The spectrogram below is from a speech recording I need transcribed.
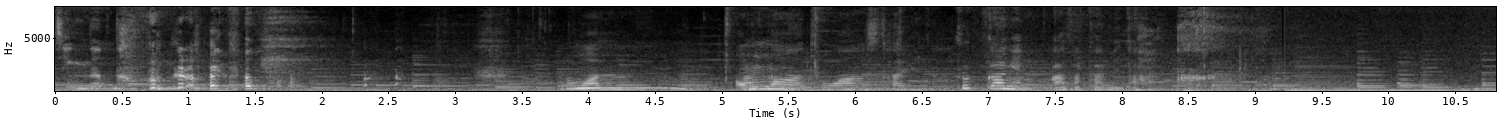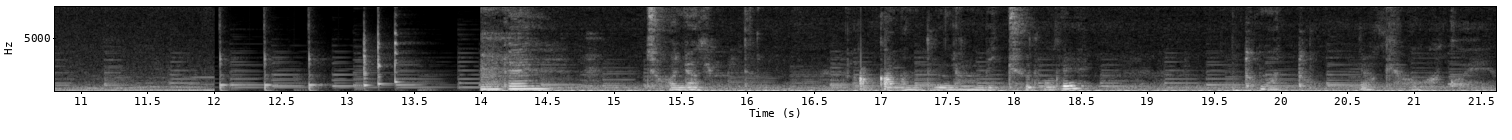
찍는다고 그러고 있었어. 어, 완 엄마 가 좋아하는 스타일이다. 극강의 아삭함이다. 오늘의 저녁입니다. 아까 만든 양배추로에 토마토 이렇게 먹을 거예요.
